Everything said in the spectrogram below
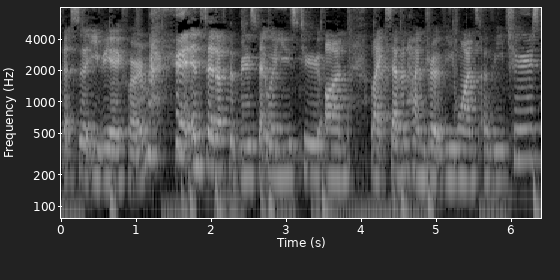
that's the EVA foam instead of the boost that we're used to on like 700 V1s or V2s.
